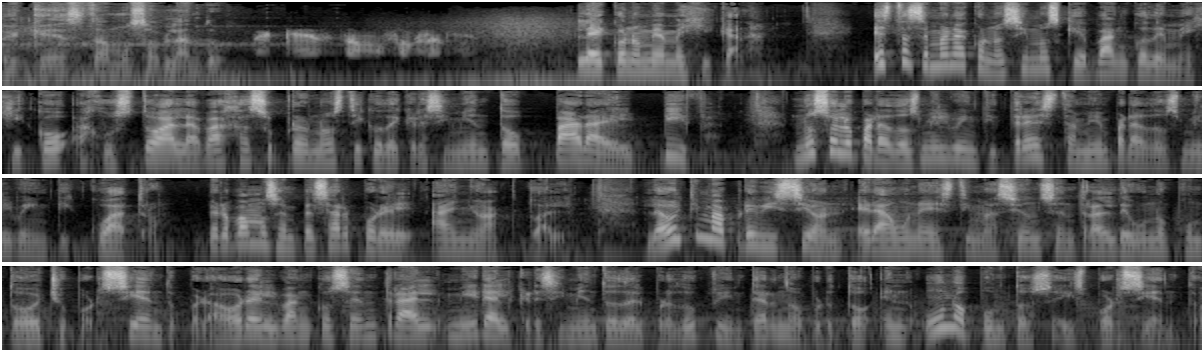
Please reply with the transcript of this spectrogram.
¿De qué estamos hablando? La economía mexicana. Esta semana conocimos que Banco de México ajustó a la baja su pronóstico de crecimiento para el PIB, no solo para 2023, también para 2024. Pero vamos a empezar por el año actual. La última previsión era una estimación central de 1.8%, pero ahora el Banco Central mira el crecimiento del Producto Interno Bruto en 1.6%.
